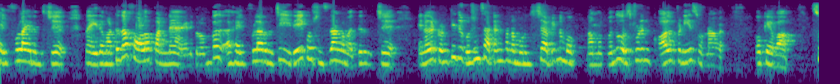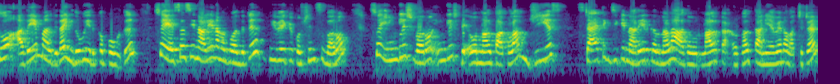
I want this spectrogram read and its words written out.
ஹெல்ப்ஃபுல்லாக இருந்துச்சு. நான் இதை மட்டும் தான் ஃபாலோ பண்ணேன். எனக்கு ரொம்ப ஹெல்ப்ஃபுல்லாக இருந்துச்சு. இதே கொஷின்ஸ் தான் அங்கே வந்துருந்துச்சு. என்னால் டுவெண்ட்டி த்ரீ கொஷின்ஸ் அட்டன் பண்ண முடிஞ்சிச்சு. அப்படின்னு நம்ம நமக்கு வந்து ஒரு ஸ்டூடெண்ட் கால் பண்ணியே சொன்னாங்க. ஓகேவா ஸோ அதே மாதிரி தான் இதுவும் இருக்க போகுது. ஸோ எஸ்எஸ்சினாலே நமக்கு வந்துட்டு விவேக கொஷின்ஸ் வரும். ஸோ இங்கிலீஷ் வரும். இங்கிலீஷ் ஒரு நாள் பார்க்கலாம். ஜிஎஸ் ஸ்டாட்டிக் ஜிக்கு நிறைய இருக்கிறதுனால அதை ஒரு நாள் ஒரு நாள் தனியாகவே நான் வச்சுட்டேன்.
